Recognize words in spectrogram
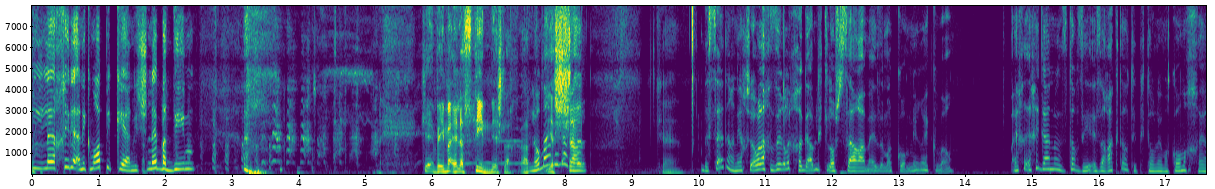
להכיל, אני כמו הפיקה, אני שני בדים. כן, ועם האלסטין יש לך. לא מאמינה ישר... כן. בסדר, אני עכשיו להחזיר לך גם לתלוש שערה מאיזה מקום, נראה כבר. איך, איך הגענו לזה? טוב, זה, זרקת אותי פתאום למקום אחר.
